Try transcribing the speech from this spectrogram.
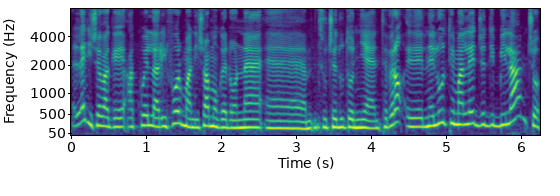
lei diceva che a quella riforma diciamo che non è eh, succeduto niente, però eh, nell'ultima legge di bilancio,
